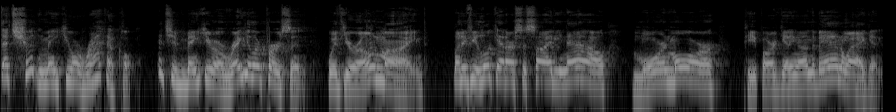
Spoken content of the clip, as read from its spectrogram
That shouldn't make you a radical. It should make you a regular person with your own mind. But if you look at our society now, more and more people are getting on the bandwagon.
